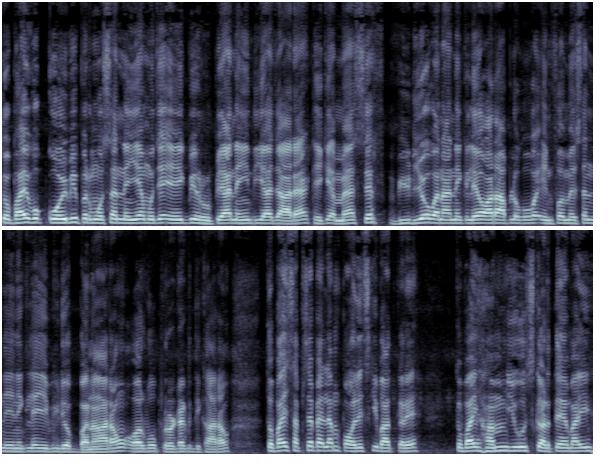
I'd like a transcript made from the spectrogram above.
तो भाई वो कोई भी प्रमोशन नहीं है, मुझे एक भी रुपया नहीं दिया जा रहा है, ठीक है? मैं सिर्फ़ वीडियो बनाने के लिए और आप लोगों को इन्फॉर्मेशन देने के लिए ये वीडियो बना रहा हूँ और वो प्रोडक्ट दिखा रहा हूँ। तो भाई सबसे पहले हम पॉलिश की बात करें। तो भाई हम यूज़ करते हैं भाई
